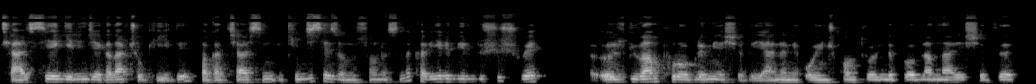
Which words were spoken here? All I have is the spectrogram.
Chelsea'ye gelinceye kadar çok iyiydi. Fakat Chelsea'nin ikinci sezonu sonrasında kariyeri bir düşüş ve özgüven problemi yaşadı. Yani hani oyuncu kontrolünde problemler yaşadı.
